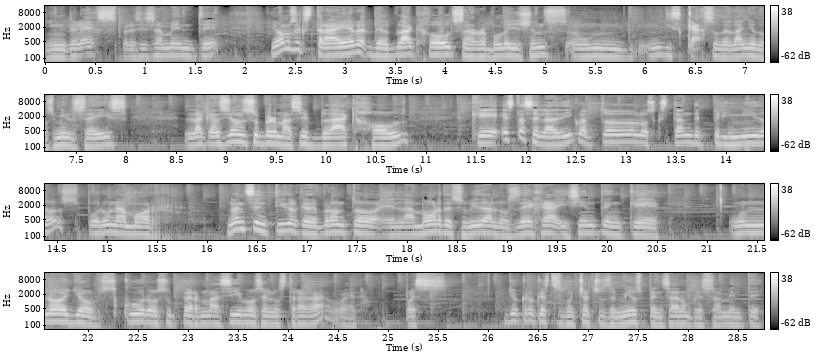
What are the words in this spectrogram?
inglés precisamente. Y vamos a extraer del Black Holes and Revelations, un, un discazo del año 2006, la canción Supermassive Black Hole, que esta se la dedico a todos los que están deprimidos por un amor. ¿No han sentido que de pronto el amor de su vida los deja y sienten que un hoyo oscuro supermasivo se los traga? Bueno, pues yo creo que estos muchachos de Muse pensaron precisamente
